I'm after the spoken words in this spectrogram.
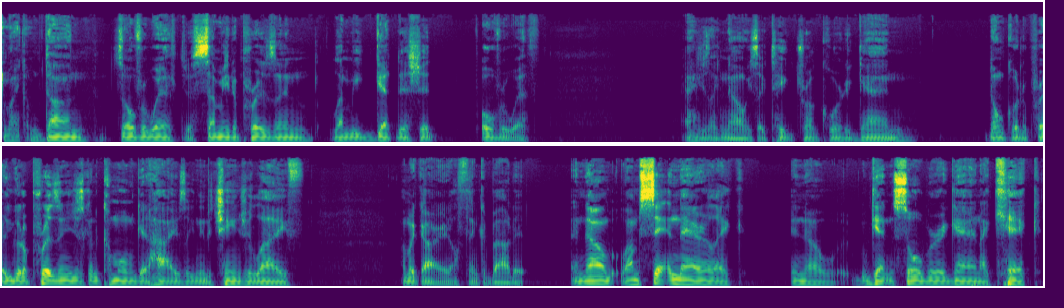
I'm like, I'm done. It's over with. Just send me to prison. Let me get this shit over with. And he's like, no. He's like, take drug court again. Don't go to prison. You go to prison, you're just gonna come home and get high. He's like, you need to change your life I'm like, all right, I'll think about it. And now I'm sitting there, like, you know, getting sober again. I kick.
